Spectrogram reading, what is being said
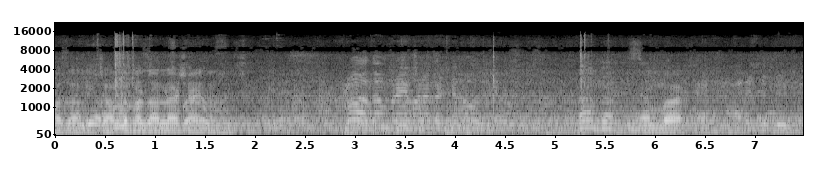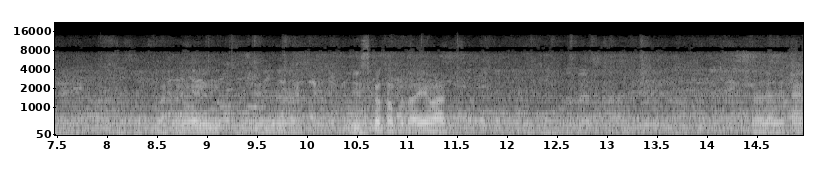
pazarlık canlı pazarlığa şahit oluyoruz. Bu adam burayı bana verse ne olur ya? Ben 4 lira. Zımba Bakın oyun şeyleri. Disko topu dayı var. Şöyle bir tane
